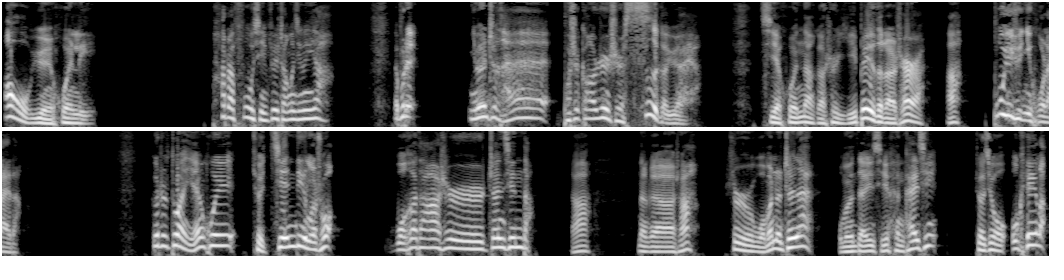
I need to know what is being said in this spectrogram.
奥运婚礼。他的父亲非常惊讶，哎，不对，你们这才不是刚认识四个月呀？结婚那可是一辈子的事啊！啊，不允许你胡来的。可是段延辉却坚定的说：“我和他是真心的啊，那个啥。”是我们的真爱，我们在一起很开心，这就 OK 了。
